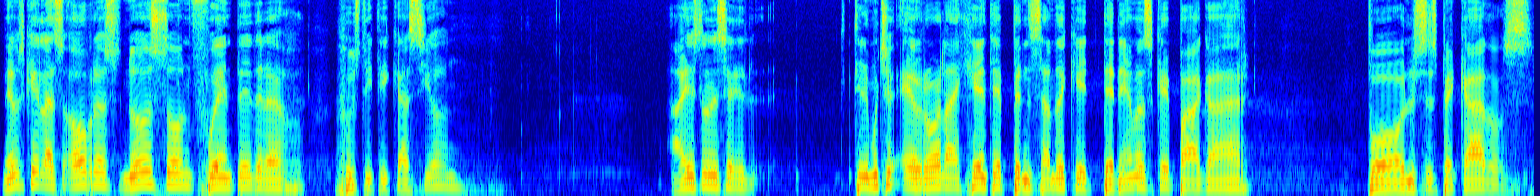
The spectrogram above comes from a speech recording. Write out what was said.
Vemos que las obras no son fuente de la justificación. Ahí es donde se tiene mucho error la gente pensando que tenemos que pagar por nuestros pecados.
